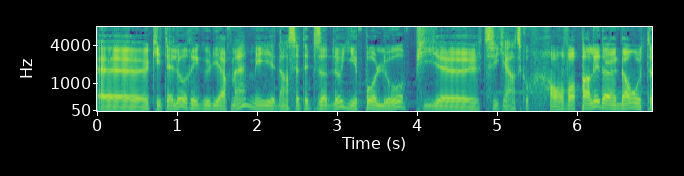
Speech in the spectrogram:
Euh, qui était là régulièrement, mais dans cet épisode-là, il n'est pas là. Puis, en tout cas, on va parler d'un autre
